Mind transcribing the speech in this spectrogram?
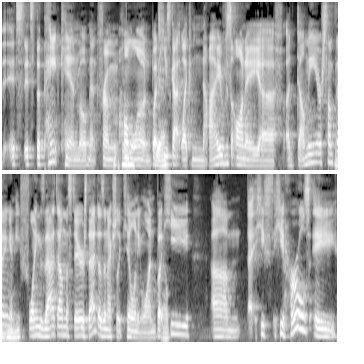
it's it's the paint can moment from Home Alone, but Mm-hmm. Yeah. he's got like knives on a uh, a dummy or something, and he flings that down the stairs. That doesn't actually kill anyone, but Mm-hmm. Nope. he um uh, he he hurls a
